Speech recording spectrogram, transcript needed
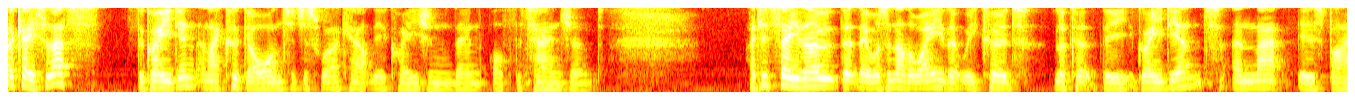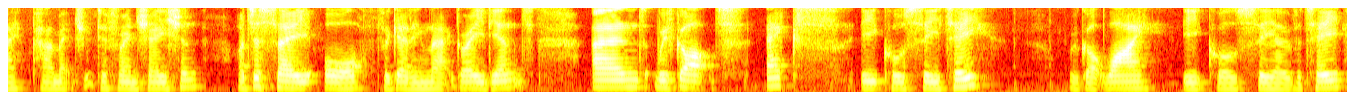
Okay, so that's the gradient and I could go on to just work out the equation then of the tangent. I did say though that there was another way that we could look at the gradient and that is by parametric differentiation. I'll just say or for getting that gradient and we've got x equals ct, we've got y equals c over t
